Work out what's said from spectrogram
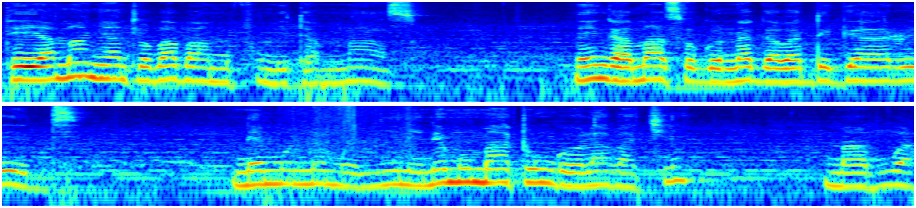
teyamanya nti oba bamufumita mu maaso. Naye ngaamaaso gonna gabadde ga redi ne munne mwennyini ne mu maatu ng'olaba ki? Mabwa.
